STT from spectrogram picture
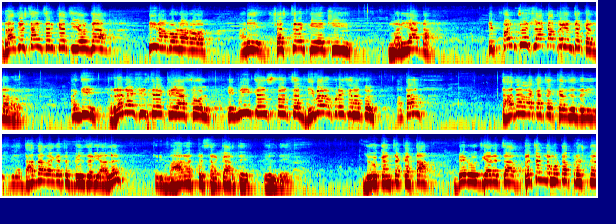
राजस्थान सरकारची योजना ती राबवणार आहोत आणि शस्त्रक्रियेची मर्यादा ही पंचवीस लाखापर्यंत करणार आहोत. अगदी हृदय शस्त्रक्रिया असोल किडनी ट्रान्सफरचं लिव्हर ऑपरेशन असोल आता दहा दहा लाखाचं कर्ज जरी दहा दहा लाखाचं बिल जरी आलं तरी महाराष्ट्र सरकार ते बिल देईल. युवकांच्या करता बेरोजगारीचा प्रचंड मोठा प्रश्न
